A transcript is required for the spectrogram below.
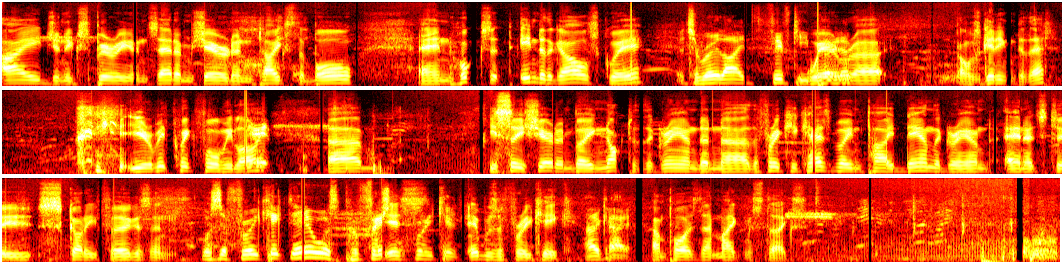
age and experience, Adam Sheridan takes the ball and hooks it into the goal square It's a relay 50, where uh, I was getting to that. You're a bit quick for me, Laurie. Um, you see Sheridan being knocked to the ground, and uh, the free kick has been paid down the ground, and it's to Scotty Ferguson. Was a free kick there or was it a professional Yes, free kick? it was a free kick. Okay. Umpires don't make mistakes. Was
